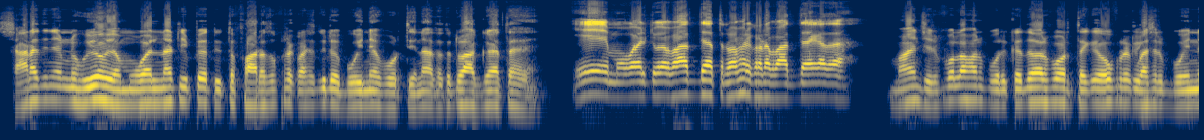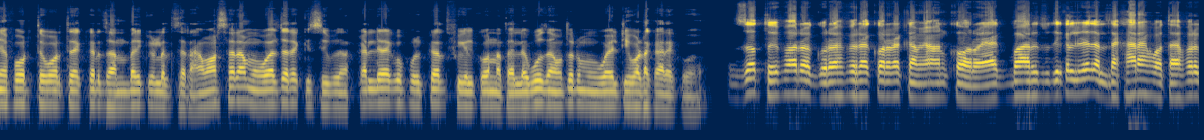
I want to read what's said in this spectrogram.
সারাদিন এমনি হুয়ে হুয়ে মোবাইল না টিপে তুই তো ফারজ উপরে ক্লাসে দুটো বই নিয়ে পড়তি না তত একটু আজ্ঞাতে হ্যাঁ এ মোবাইল টিপা বাদ দে তোর বাপের কটা বাদ দেয় গাদা। মাইন্ডের ফলাফল পরীক্ষা দেওয়ার পর থেকে উপরের ক্লাসের বই নিয়ে পড়তে পড়তে একবার জানবারি করে লাগছে স্যার আমার সারা মোবাইল ছাড়া কিছু কালি একবার পরীক্ষা ফেল কর না তাহলে বুঝাম তোর মোবাইল টিপাটা কারে কয়। যতই পারো ঘোরাফেরা করার কাম এখন করো। একবার যদি খালি রেজাল্টটা খারাপ হয় তারপরে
